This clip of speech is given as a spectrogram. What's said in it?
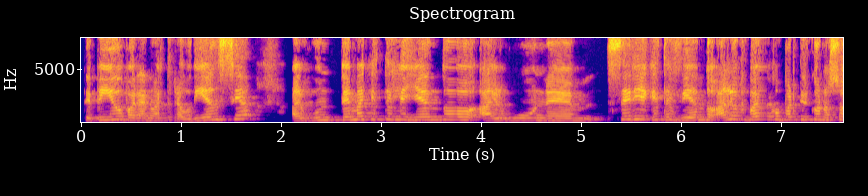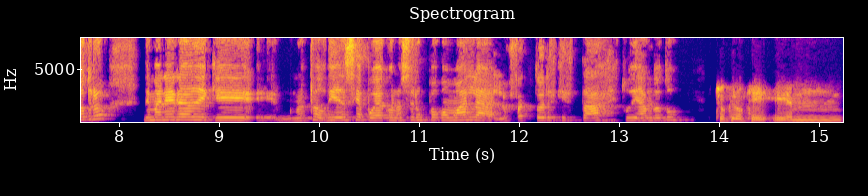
Te pido para nuestra audiencia algún tema que estés leyendo, alguna em, serie que estés viendo, algo que puedas compartir con nosotros, de manera de que nuestra audiencia pueda conocer un poco más los factores que estás estudiando tú. Yo creo que em,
